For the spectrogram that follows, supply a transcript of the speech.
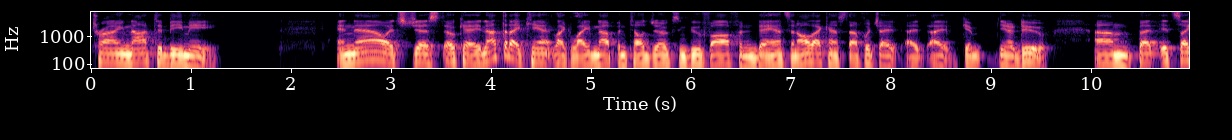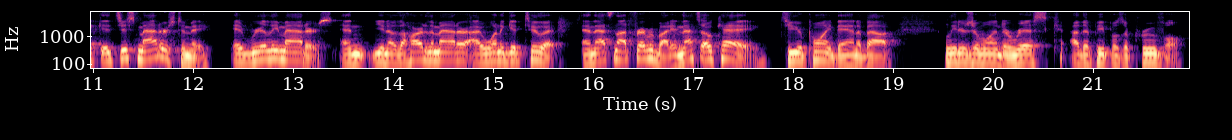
trying not to be me and now it's just okay. Not that I can't like lighten up and tell jokes and goof off and dance and all that kind of stuff, which I I, I can you know do. Um, but it's like it just matters to me. It really matters. And you know, the heart of the matter, I want to get to it, and that's not for everybody, and that's okay. To your point, Dan, about leaders are willing to risk other people's approval,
